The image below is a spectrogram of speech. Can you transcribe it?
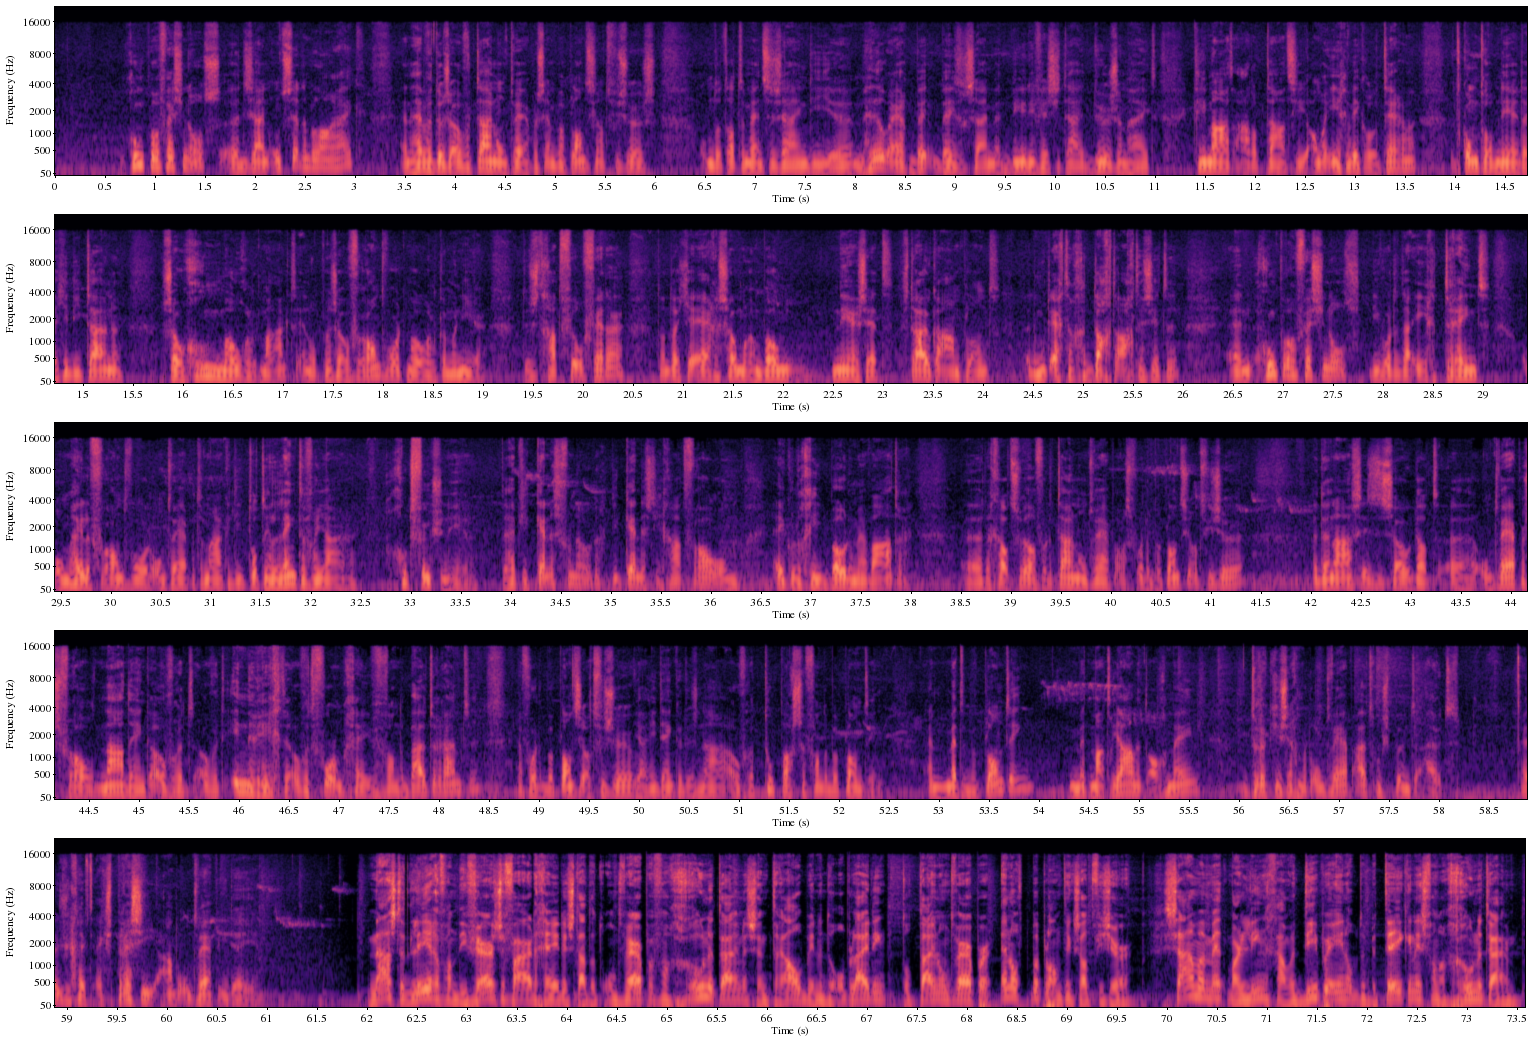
Groenprofessionals uh, die zijn ontzettend belangrijk. En dan hebben we het dus over tuinontwerpers en beplantingsadviseurs. Omdat dat de mensen zijn die uh, heel erg be bezig zijn met biodiversiteit, duurzaamheid, klimaatadaptatie. Allemaal ingewikkelde termen. Het komt erop neer dat je die tuinen zo groen mogelijk maakt en op een zo verantwoord mogelijke manier. Dus het gaat veel verder dan dat je ergens zomaar een boom neerzet, struiken aanplant. Er moet echt een gedachte achter zitten. En groenprofessionals die worden daarin getraind om hele verantwoorde ontwerpen te maken die tot in lengte van jaren goed functioneren. Daar heb je kennis voor nodig. Die kennis die gaat vooral om ecologie, bodem en water. Uh, dat geldt zowel voor de tuinontwerper als voor de beplantingsadviseur. Daarnaast is het zo dat uh, ontwerpers vooral nadenken over het, over het inrichten, over het vormgeven van de buitenruimte. En voor de beplantingsadviseur, ja, die denken dus na over het toepassen van de beplanting. En met de beplanting, met materiaal in het algemeen, druk je zeg maar, de ontwerpuitgangspunten uit. Dus je geeft expressie aan de ontwerpideeën. Naast het leren van diverse vaardigheden staat het ontwerpen van groene tuinen centraal binnen de opleiding tot tuinontwerper en of beplantingsadviseur. Samen met Marlien gaan we dieper in op de betekenis van een groene tuin.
